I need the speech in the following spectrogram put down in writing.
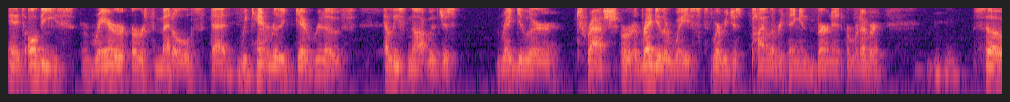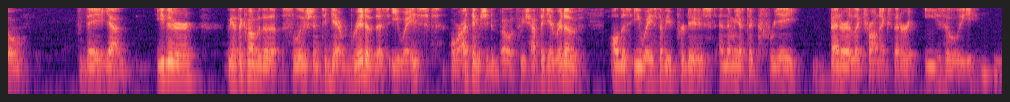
and it's all these rare earth metals that we can't really get rid of, at least not with just regular trash or regular waste where we just pile everything and burn it or whatever. Mm-hmm. So they, yeah, either we have to come up with a solution to get rid of this e-waste, or I think we should do both. We have to get rid of all this e-waste that we produced, and then we have to create better electronics that are easily mm-hmm.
